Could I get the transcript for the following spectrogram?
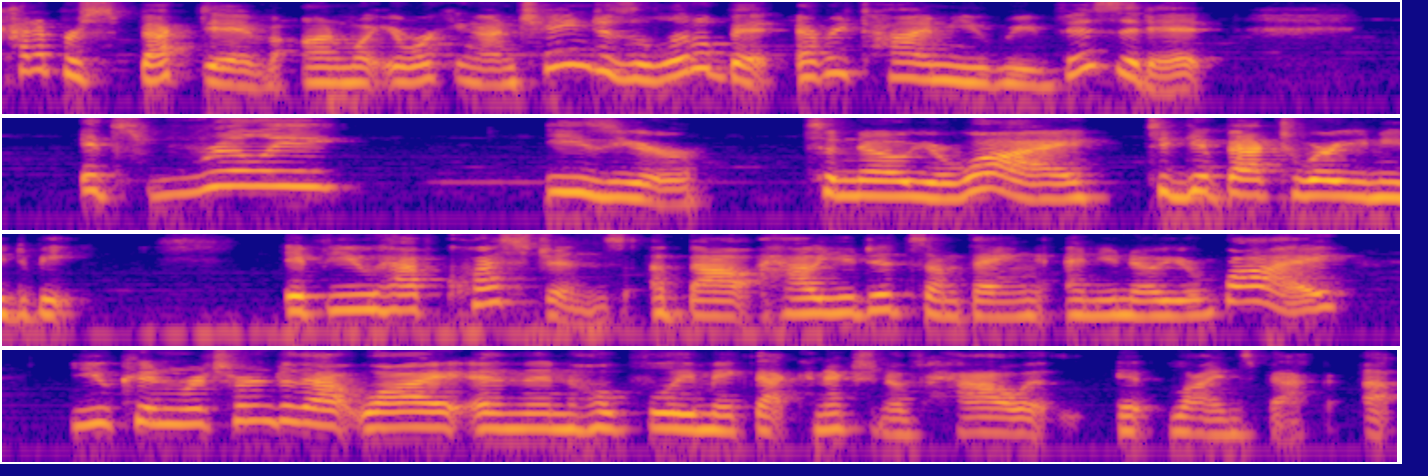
kind of perspective on what you're working on changes a little bit every time you revisit it, it's really easier to know your why to get back to where you need to be. If you have questions about how you did something and you know your why, you can return to that why and then hopefully make that connection of how it, it lines back up.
